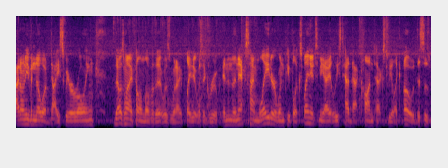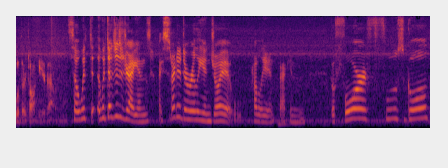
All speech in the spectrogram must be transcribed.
I don't even know what dice we were rolling. That was when I fell in love with it. Was when I played it with a group, and then the next time later, when people explained it to me, I at least had that context to be like, "Oh, this is what they're talking about." So with with Dungeons and Dragons, I started to really enjoy it probably back in before Fool's Gold,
